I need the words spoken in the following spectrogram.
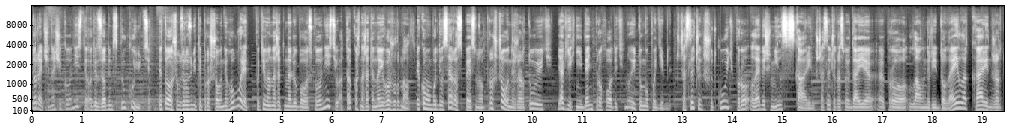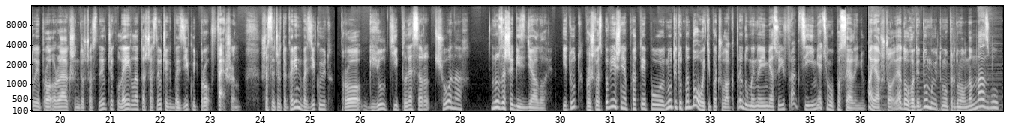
До речі, наші колоністи один з одним спілкуються. Для того, щоб зрозуміти про що вони говорять, потрібно нажати на любого з колоністів, а також нажати на його журнал, в якому буде все розписано, про що вони жартують, як їхній день проходить, ну і тому подібне. Щасливчик шуткують про Левіш Мілс з Карін. Щасливчик розповідає е, про лаундрі до Лейла, Карін жартує про реакшн до щасливчик, Лейла та щасливчик базікують про фешн. Щасливчик та Карін базікують про гюлті плесар чонах. Ну, зашибісь діалоги. І тут пройшло сповіщення про типу: ну ти тут надовго, типу, чувак, придумай на ім'я своїй фракції ім'я цьому поселенню. А я що? Я довго не думаю, тому придумав нам назву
